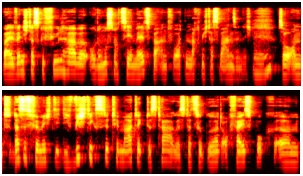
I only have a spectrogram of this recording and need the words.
weil wenn ich das Gefühl habe, oh, du musst noch zehn Mails beantworten, macht mich das wahnsinnig. Mhm. So, und das ist für mich die, die wichtigste Thematik des Tages. Dazu gehört auch Facebook. Ähm,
